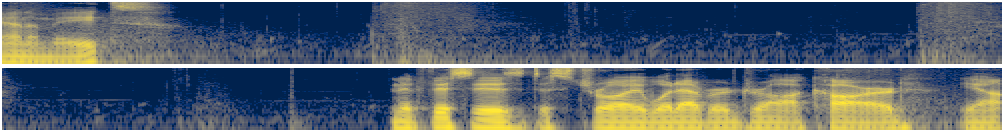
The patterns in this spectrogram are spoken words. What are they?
animate. And if this is destroy whatever, draw a card, yeah.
